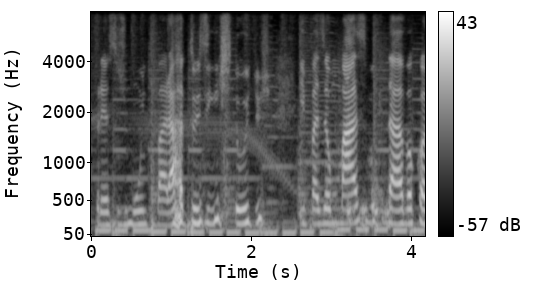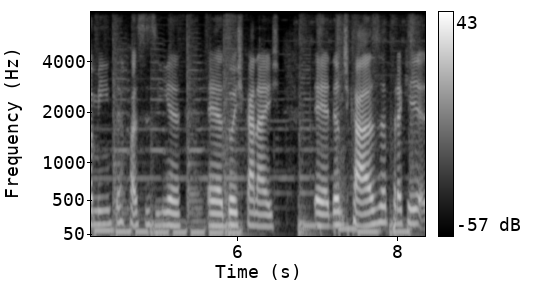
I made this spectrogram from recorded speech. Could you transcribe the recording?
preços muito baratos em estúdios e fazer o máximo que dava com a minha interfacezinha, é, dois canais é, dentro de casa, para que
